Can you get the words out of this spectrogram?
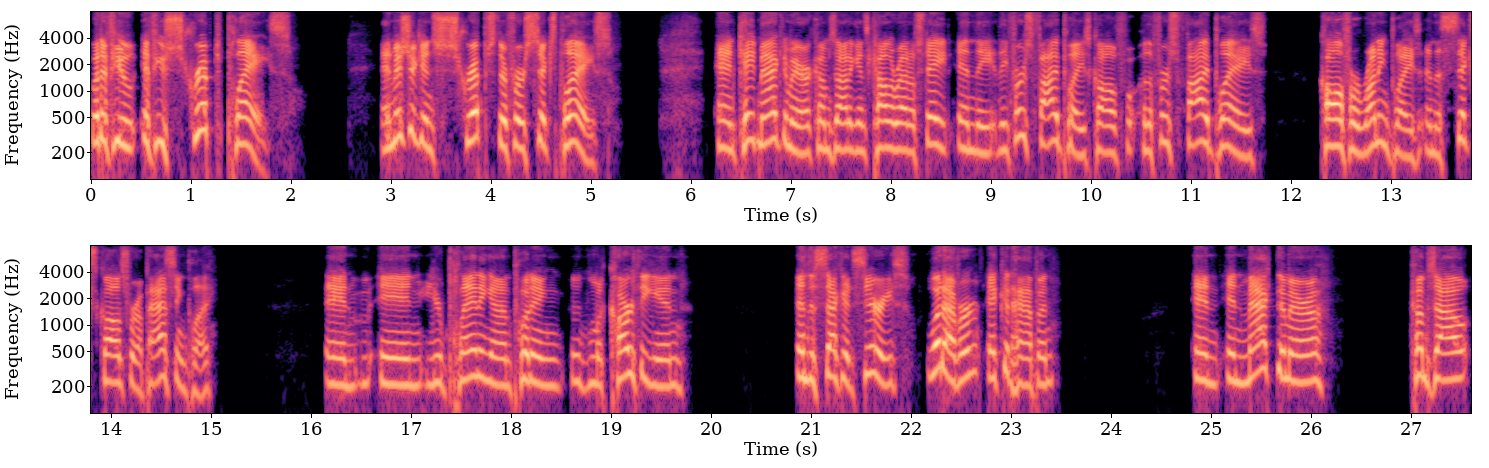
But if you if you script plays, and Michigan scripts their first six plays, and Cade McNamara comes out against Colorado State, and the the first five plays call for the first five plays call for running plays and the six calls for a passing play and and you're planning on putting McCarthy in in the second series, whatever, it could happen. And and McNamara comes out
